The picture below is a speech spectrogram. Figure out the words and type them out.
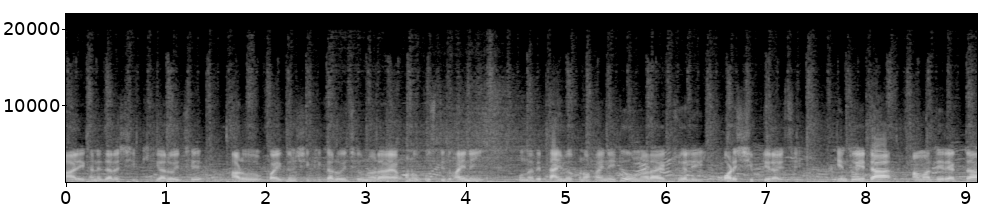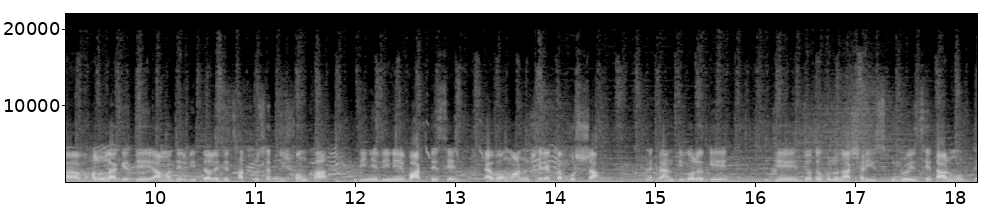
আর এখানে যারা শিক্ষিকা রয়েছে আরও কয়েকজন শিক্ষিকা রয়েছে ওনারা এখনও উপস্থিত হয়নি। ওনাদের টাইম এখনও হয়নি, তো ওনারা অ্যাকচুয়ালি পরের শিফটে রয়েছে। কিন্তু এটা আমাদের একটা ভালো লাগে যে আমাদের বিদ্যালয়ে যে ছাত্রছাত্রীর সংখ্যা দিনে দিনে বাড়তেছে এবং মানুষের একটা ভরসা। মানে ক্রান্তি বলকে যে যতগুলো নার্সারি স্কুল রয়েছে, তার মধ্যে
